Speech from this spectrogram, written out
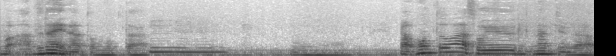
もう危ないなと思った。うん。だから本当はそういうなんていうんだろう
